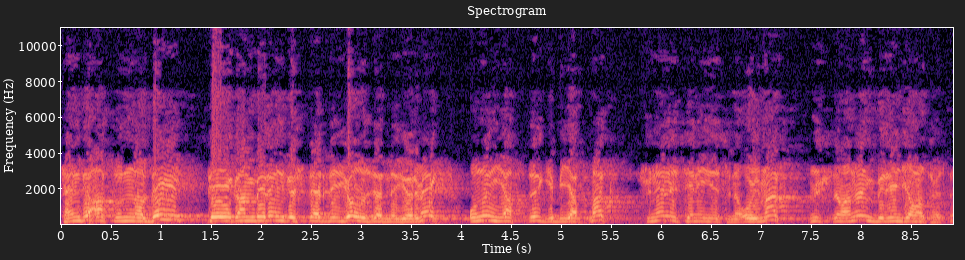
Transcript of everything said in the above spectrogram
Kendi aklınla değil, peygamberin gösterdiği yol üzerinde yürümek, onun yaptığı gibi yapmak, sünnet-i seniyyesine uymak, Müslümanın birinci vazifesi.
